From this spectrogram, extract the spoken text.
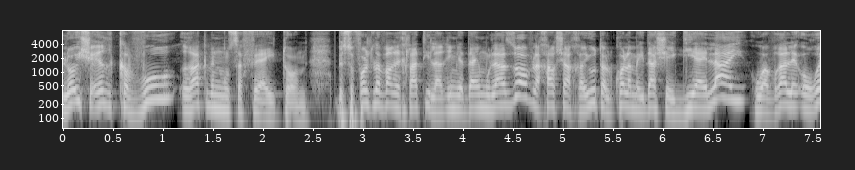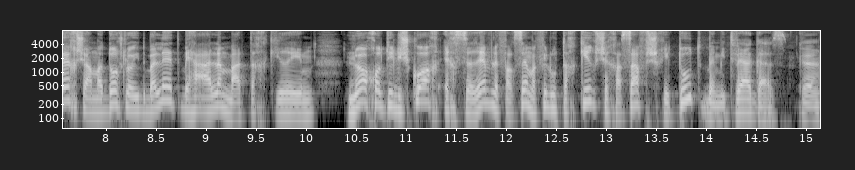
לא יישאר קבור רק בין מוספי העיתון. בסופו של דבר החלטתי להרים ידיים ולעזוב, לאחר שהאחריות על כל המידע שהגיע אליי, הועברה לעורך שהמדור שלו התבלט בהעלמת תחקירים. לא יכולתי לשכוח איך סירב לפרסם אפילו תחקיר שחשף שחיתות במתווה הגז. כן.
